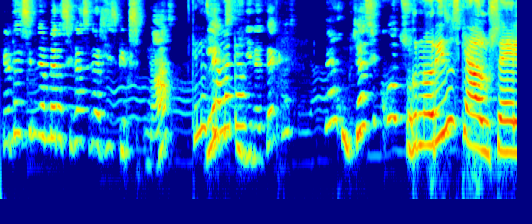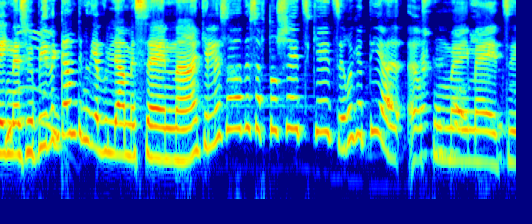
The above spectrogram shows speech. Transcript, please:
Και μετά εσύ μια μέρα σιγά σιγά αρχίζεις και ξυπνάς. Και λες, Βλέπεις μαλάκα, τι γίνεται και λες, «Με έχουν πιάσει κότσο. γνωρίζεις και άλλους Έλληνες οι οποίοι δεν κάνουν την ίδια δουλειά με σένα και λες, α, δες αυτός έτσι και έτσι. Εγώ γιατί, α, ας πούμε, Ακριβώς. είμαι έτσι;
